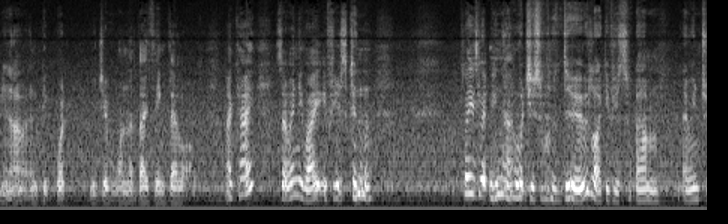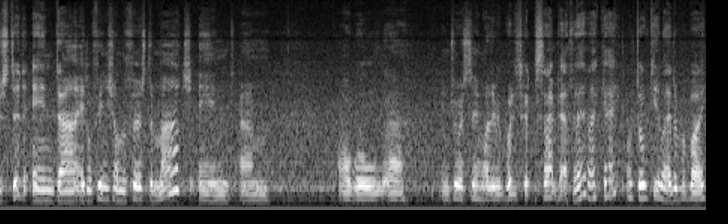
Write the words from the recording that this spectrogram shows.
you know and pick what whichever one that they think they like. Okay, so anyway, if you can please let me know what you want to do, like if you um, are interested, and uh, it'll finish on the 1st of March, and um, I will uh, enjoy seeing what everybody's got to say about that, okay? I'll talk to you later, bye-bye.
